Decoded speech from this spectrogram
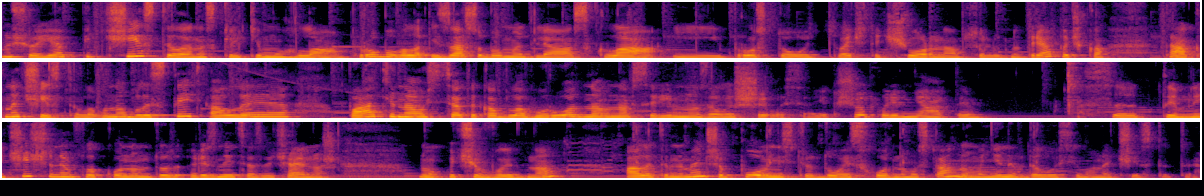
Ну що, я підчистила наскільки могла, пробувала і засобами для скла, і просто, от, бачите, чорна абсолютно тряпочка. Так, начистила, воно блистить, але патіна, ось ця така благородна, вона все рівно залишилася. Якщо порівняти з тим нечищеним флаконом, то різниця, звичайно ж, ну, очевидна. Але, тим не менше, повністю до ісходного стану мені не вдалося його начистити.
